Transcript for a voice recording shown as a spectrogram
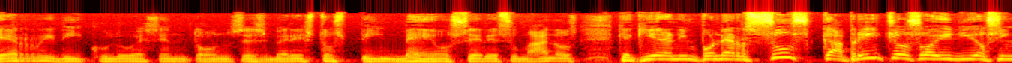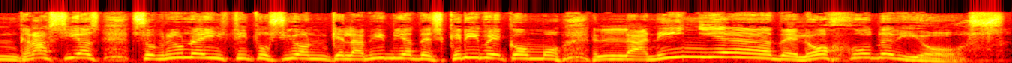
Qué ridículo es entonces ver estos pigmeos seres humanos que quieren imponer sus caprichos o idiosincrasias sobre una institución que la Biblia describe como la niña del ojo de Dios.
